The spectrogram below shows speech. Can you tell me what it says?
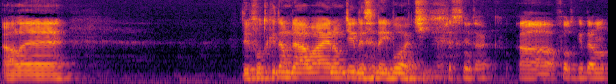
Ale ty fotky tam dává jenom těch 10 nejbohatších. Přesně tak. A fotky tam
